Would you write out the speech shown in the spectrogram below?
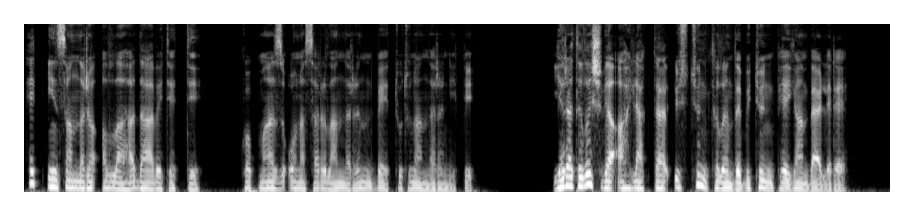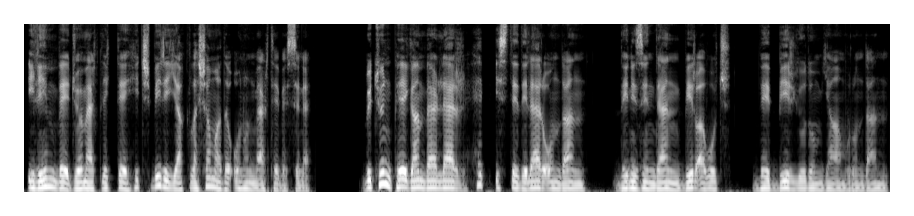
Hep insanları Allah'a davet etti. Kopmaz ona sarılanların ve tutunanların ipi. Yaratılış ve ahlakta üstün kılındı bütün peygamberlere. İlim ve cömertlikte hiçbiri yaklaşamadı onun mertebesine. Bütün peygamberler hep istediler ondan, denizinden bir avuç ve bir yudum yağmurundan.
